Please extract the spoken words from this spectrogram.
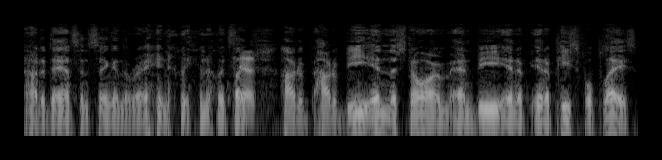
how to dance and sing in the rain. you know, it's like yes. how to how to be in the storm and be in a in a peaceful place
